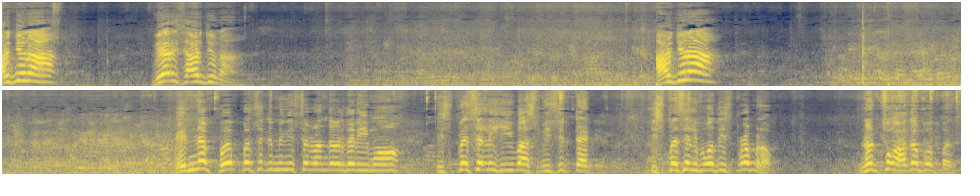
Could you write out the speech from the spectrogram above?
அர்ஜுனா. Where is Arjuna? அர்ஜுனா? என்ன பர்பஸுக்கு மினிஸ்டர் வந்தவர் தெரியுமோ? Specially he was visited specially for this problem not for other purpose.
